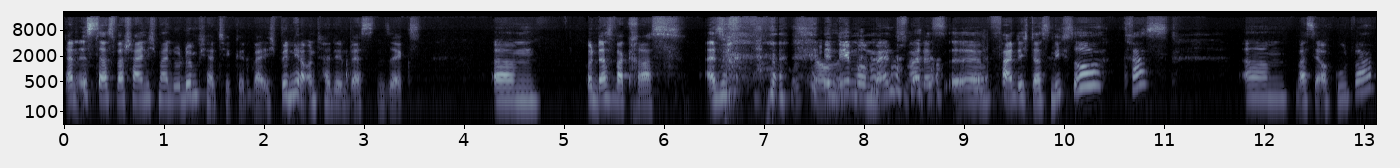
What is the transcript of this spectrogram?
dann ist das wahrscheinlich mein Olympiaticket, weil ich bin ja unter den besten sechs. Ähm, und das war krass. Also in dem Moment war das, äh, fand ich das nicht so krass, ähm, was ja auch gut war.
